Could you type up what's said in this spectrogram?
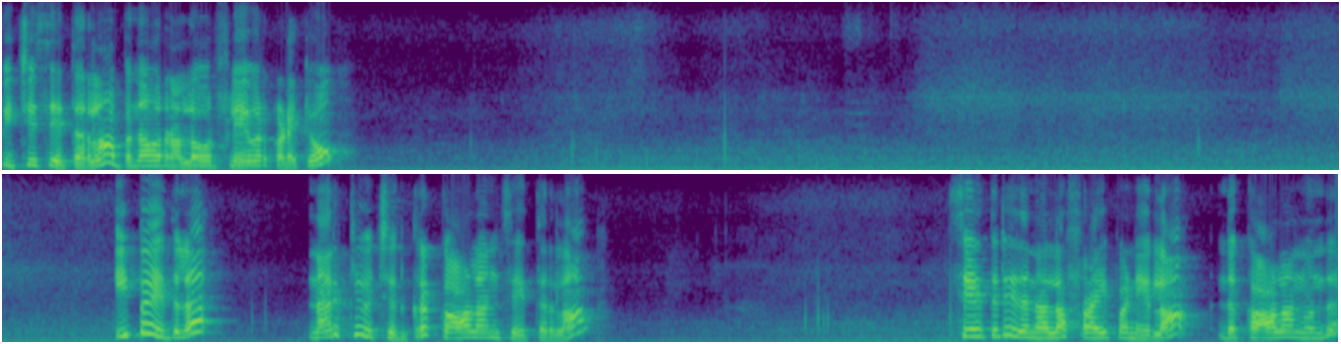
பிச்சு சேர்த்துடலாம். அப்போ தான் ஒரு நல்ல ஒரு ஃப்ளேவர் கிடைக்கும். இப்போ இதில் நறுக்கி வச்சுருக்கிற காளான் சேர்த்துடலாம். சேர்த்துட்டு இதை நல்லா ஃப்ரை பண்ணிடலாம். இந்த காளான் வந்து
